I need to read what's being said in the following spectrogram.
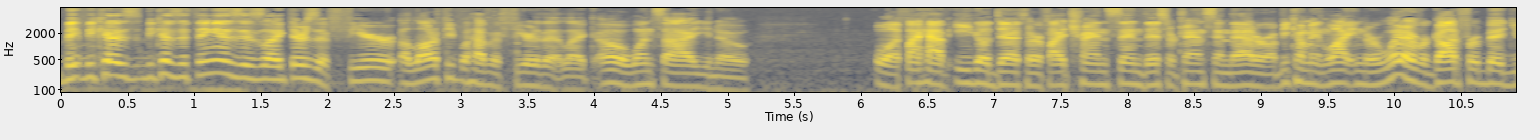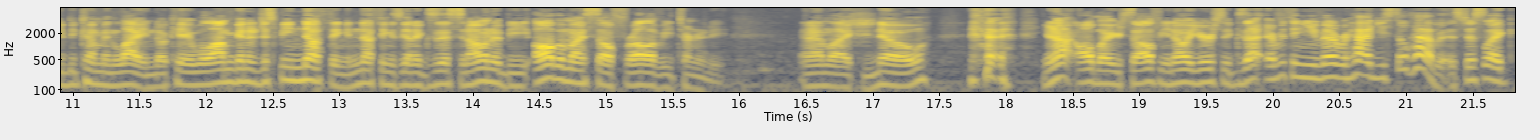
Be- because because the thing is is like there's a fear a lot of people have a fear that like oh once i you know well if i have ego death or if i transcend this or transcend that or i become enlightened or whatever god forbid you become enlightened okay well i'm gonna just be nothing and nothing's gonna exist and i'm gonna be all by myself for all of eternity. And i'm like no. You're not all by yourself you know you're exact everything you've ever had you still have it. It's just like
